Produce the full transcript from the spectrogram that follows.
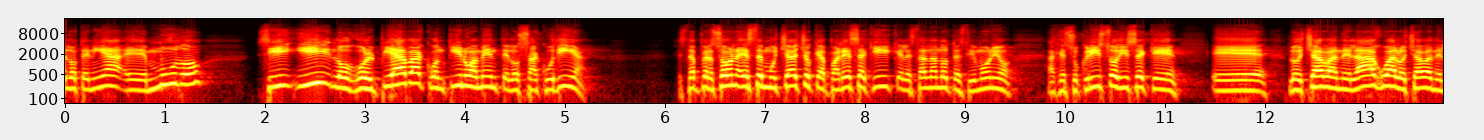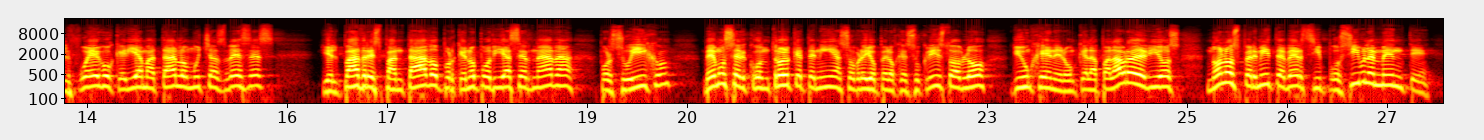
lo tenía eh, mudo, ¿sí? y lo golpeaba continuamente, lo sacudía. Esta persona, este muchacho que aparece aquí, que le están dando testimonio a Jesucristo, dice que eh, lo echaba en el agua, lo echaba en el fuego, quería matarlo muchas veces. Y el padre espantado porque no podía hacer nada por su hijo. Vemos el control que tenía sobre ello, pero Jesucristo habló de un género, aunque la palabra de Dios no nos permite ver si posiblemente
